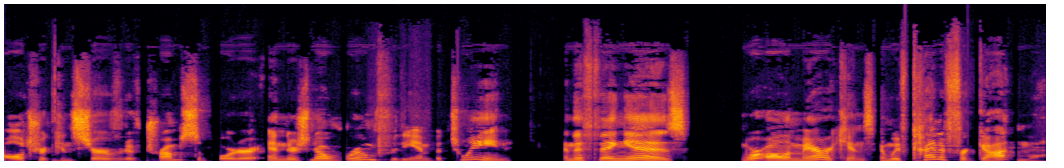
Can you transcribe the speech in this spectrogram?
ultra conservative trump supporter and there's no room for the in between and the thing is we're all americans and we've kind of forgotten that.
